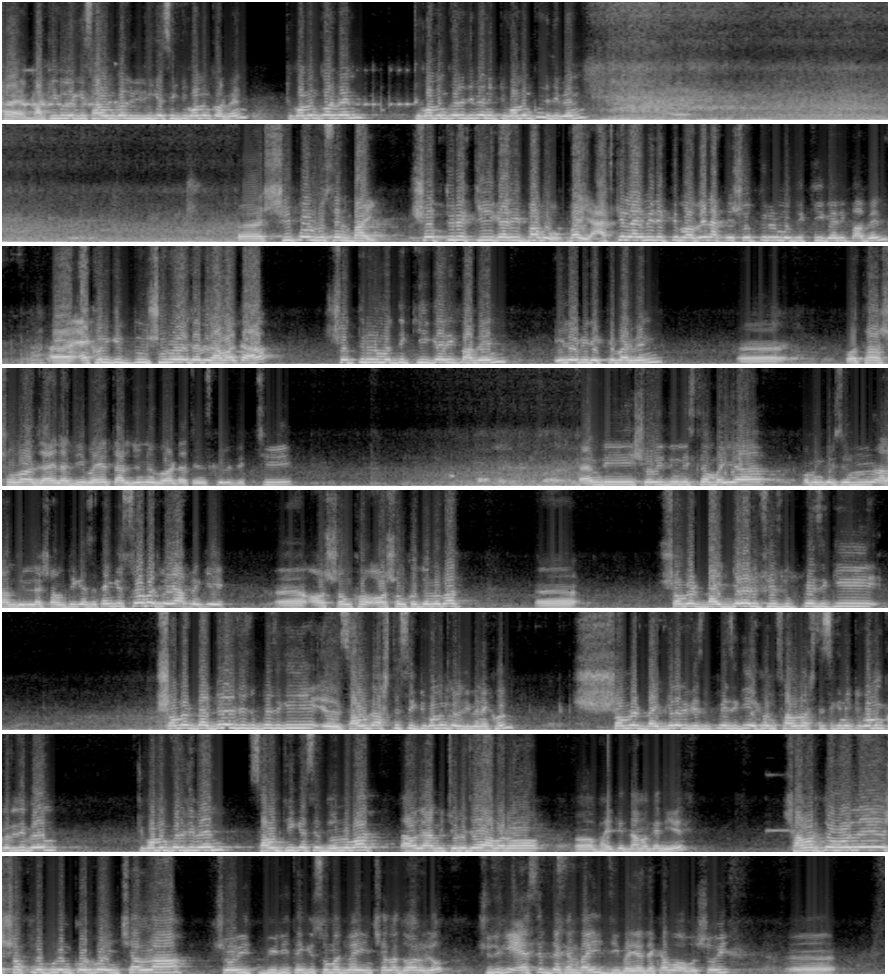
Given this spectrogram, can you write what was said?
হ্যাঁ বাকিগুলো কি সাউন্ড কোয়ালিটি ঠিক আছে, একটু কমেন্ট করবেন। একটু কমেন্ট করবেন, একটু কমেন্ট করে দিবেন, একটু কমেন্ট করে দিবেন। শিপন হোসেন, ভাই, সত্তরে কি গাড়ি পাবো? ভাই, আজকে লাইভে দেখতে পাবেন আপনি সত্তরের মধ্যে কি গাড়ি পাবেন। এখন কিন্তু শুরু হয়ে যাবে ধামাকা। সত্তরের মধ্যে কি গাড়ি পাবেন, এই লাইভে দেখতে পারবেন। কথা শোনা যায় না। জি ভাই তার জন্য বয়াটা চেঞ্জ করে দিচ্ছি। এমডি শহীদুল ইসলাম ভাইয়া কমেন্ট করেছেন, হুম, আলহামদুলিল্লাহ সাউন্ড ঠিক আছে থ্যাংক ইউ সো মাচ ভাইয়া আপনাকে অসংখ্য অসংখ্য ধন্যবাদ। সম্রাট বাইক গ্যালারি ফেসবুক পেজে কি, সম্রাট বাইক গ্যালারি ফেসবুক পেজে কি সাউন্ড আসতেছে একটু কমেন্ট করে দিবেন এখন? সম্রাট বাইক গ্যালারি ফেসবুক পেজে কি এখন সাউন্ড আসতেছে কিনা একটু কমেন্ট করে দিবেন? একটু কমেন্ট করে দিবেন। সাউন্ড ঠিক আছে, ধন্যবাদ। তাহলে আমি চলে যাই আবারও ভাইকে দামাকা নিয়ে। সামর্থ্য হলে স্বপ্ন পূরণ করব, ইনশাল্লাহ। Sharif BD thank you so much ভাই, ইনশাল্লাহ দোয়া রইল। শুধু কি এস এফ দেখান ভাই? জি ভাইয়া দেখাবো অবশ্যই।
